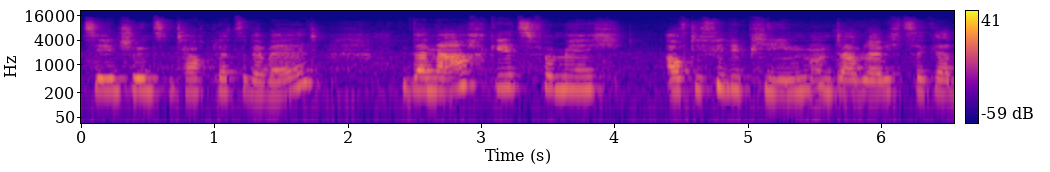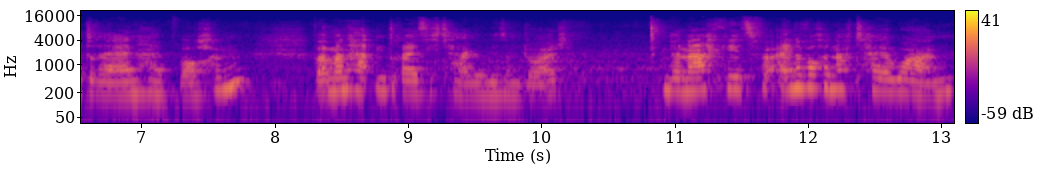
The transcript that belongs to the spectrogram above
zehn schönsten Tauchplätze der Welt. Danach geht es für mich auf die Philippinen und da bleibe ich circa dreieinhalb Wochen, weil man hat ein 30-Tage-Visum dort. Danach geht es für eine Woche nach Taiwan.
